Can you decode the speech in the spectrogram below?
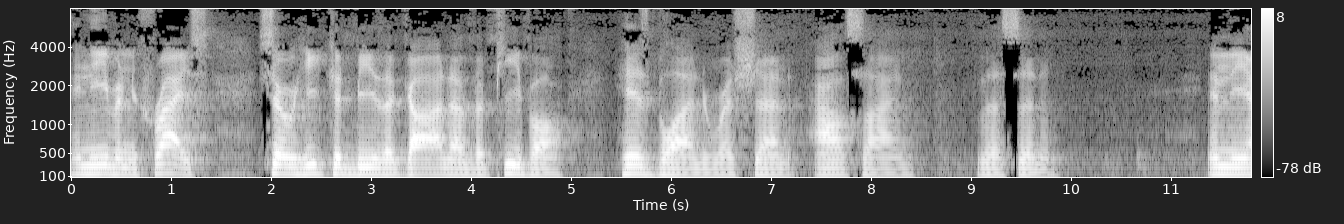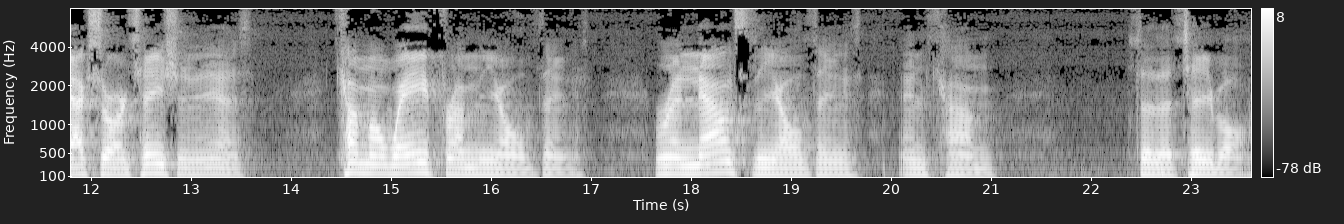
And even Christ, so he could be the God of the people, his blood was shed outside the city. And the exhortation is come away from the old things, renounce the old things, and come to the table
